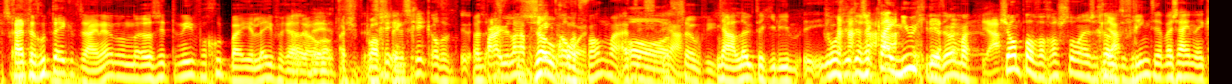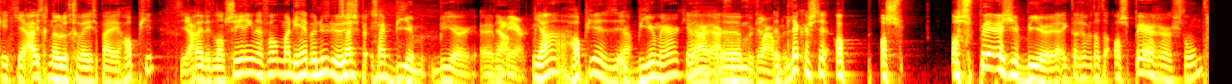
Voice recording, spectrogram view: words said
Schijnt een goed teken te zijn, hè? Dan eh, zit het in ieder geval goed bij je lever en Oh, zo. nee, het als je plas het schrik altijd. Een paar uur later zo schrik er van, maar het oh, is... Ja. zo vies. Ja, leuk dat jullie... Jongens, dit is een klein nieuwtje dit hoor, maar Ja. Jean-Paul van Gastel en zijn grote Ja. vriend, hè, wij zijn een keertje uitgenodigd geweest bij Hapje, Ja. bij de lancering daarvan, maar die hebben nu dus... Zijn, zijn bier, bier Ja. merk. Ja, Hapje, het Ja. biermerk, ja. Ja, ja, genoeg Ehm, reclame het lekkerste as aspergebier. Ik dacht even dat er asperger stond.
